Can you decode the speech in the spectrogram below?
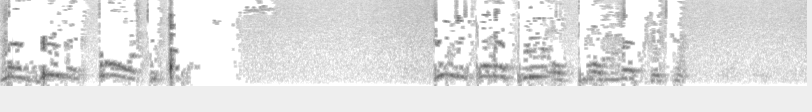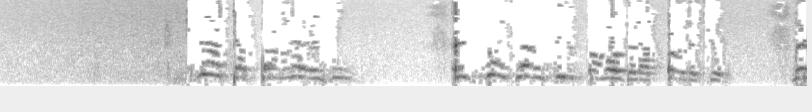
Mais vu les temps qui passent, ils ne croient plus aux promesses de Dieu. Dieu t'a parlé à vous. Et jour, tu as reçu une parole de la part de Dieu. Mais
